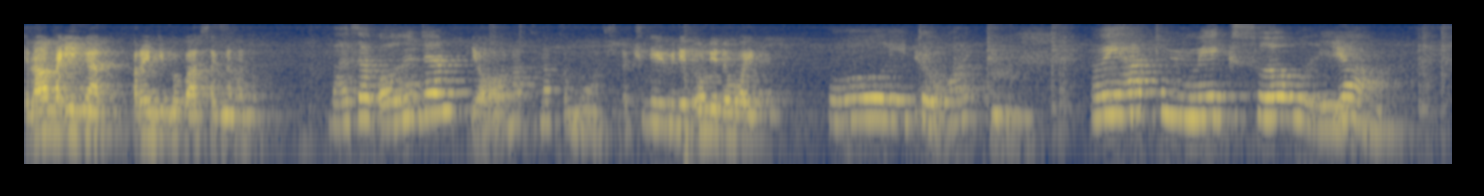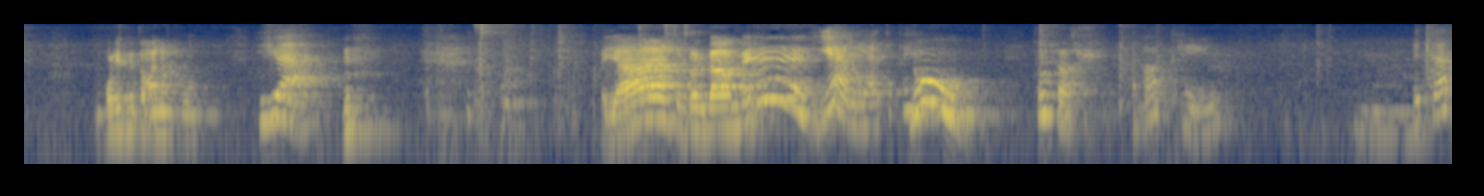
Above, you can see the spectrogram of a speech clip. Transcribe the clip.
Kailangan maingat para hindi mabasag ng ano. Basag all in them? Yeah, not not too much. Actually, we need only the white. Only Yeah. what? Mm-mm. We have to mix slowly. Yeah. Ang kulit nitong anak ko. Yeah. Ayan, sobrang dami. Yeah, we have to paint. No. Don't touch. Okay. Yeah. Is that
